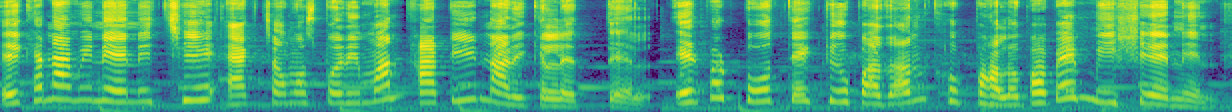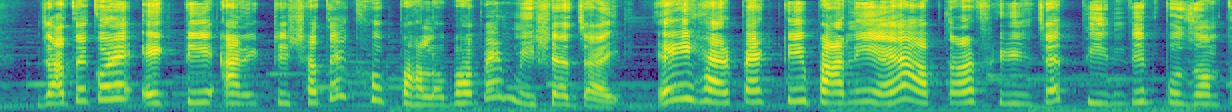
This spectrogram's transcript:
এখানে আমি নিয়ে নিচ্ছি এক চামচ পরিমাণ খাঁটি নারিকেলের তেল। এরপর প্রত্যেকটি উপাদান খুব ভালোভাবে মিশিয়ে নিন, যাতে করে একটি আরেকটির সাথে খুব ভালোভাবে মিশে যায়। এই হেয়ার প্যাকটি বানিয়ে আপনারা ফ্রিজে তিন দিন পর্যন্ত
